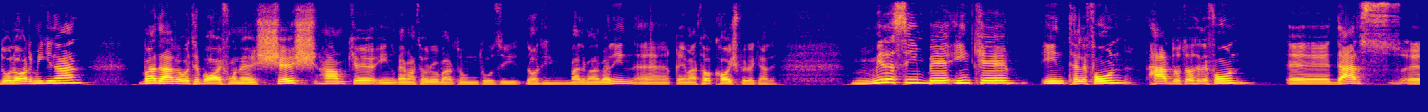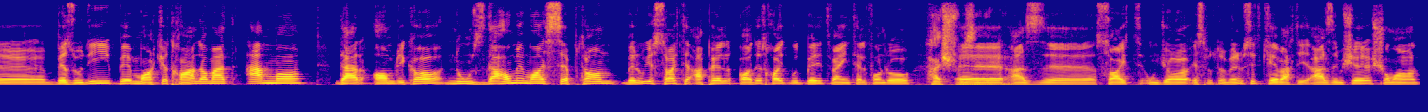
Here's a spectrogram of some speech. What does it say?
دلار می‌گیرن و در رابطه با آیفون 6 هم که این قیمت ها رو براتون توضیح دادیم. بله بنابراین قیمت ها کاهش پیدا کرده. می‌رسیم به اینکه این تلفن هر دو تا تلفن در به زودی به مارکت خواهند آمد. اما در آمریکا 19 ماه سپتامبر به روی سایت اپل قادر خواهید بود برید و این تلفن رو از سایت اونجا اسمتون رو بنویسید که وقتی عرضه میشه شما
